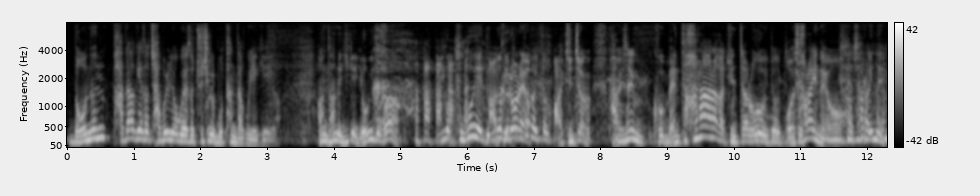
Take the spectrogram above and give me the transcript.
너는 바닥에서 잡으려고 해서 주식을 못 한다고 얘기해요. 아 나는 이게 여의도가 이거 국어의 아, 능력에 그러네요. 문제가 있다. 아, 진짜 강 회사님 그 멘트 하나 하나가 진짜로 어, 너- 어, 저- 살아있네요. 살아있네. 네.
